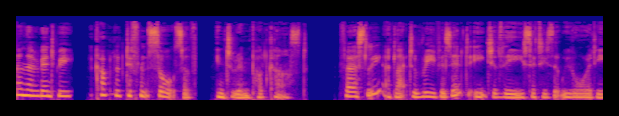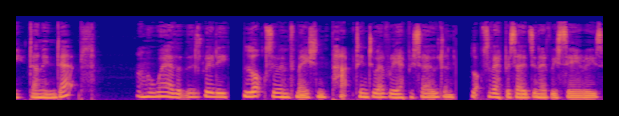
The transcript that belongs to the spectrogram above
And there are going to be a couple of different sorts of interim podcast. Firstly, I'd like to revisit each of the cities that we've already done in depth. I'm aware that there's really lots of information packed into every episode and lots of episodes in every series,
